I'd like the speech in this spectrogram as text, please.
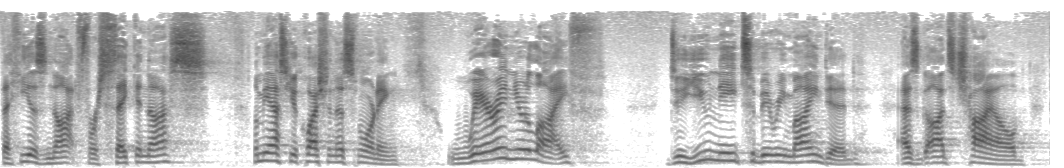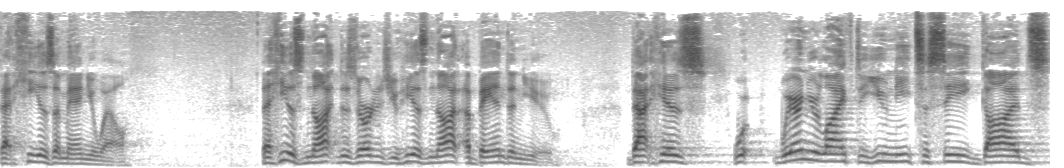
that he has not forsaken us. Let me ask you a question this morning. Where in your life do you need to be reminded as God's child that He is Emmanuel, that He has not deserted you, He has not abandoned you, that His, where in your life do you need to see God's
